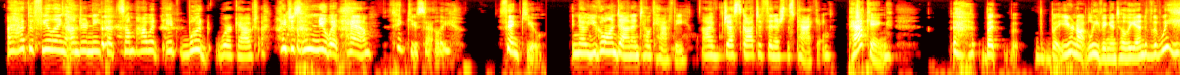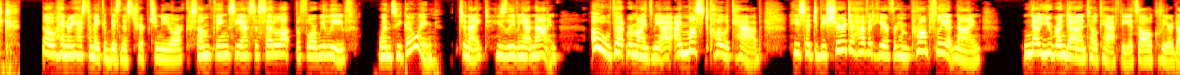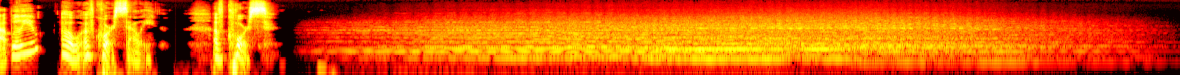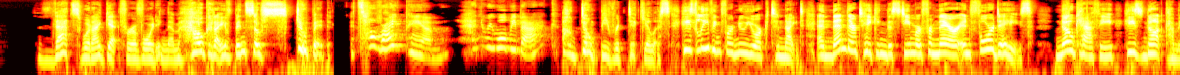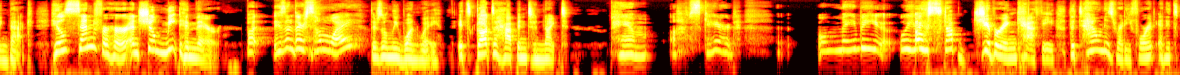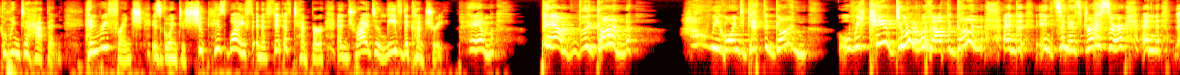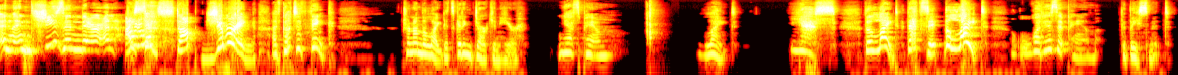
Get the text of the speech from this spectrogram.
I had the feeling underneath that somehow it, it would work out. I just knew it, Pam. Thank you, Sally. Thank you. No, you go on down and tell Kathy. I've just got to finish this packing. Packing? but but you're not leaving until the end of the week. Oh, Henry has to make a business trip to New York. Some things he has to settle up before we leave. When's he going? Tonight. He's leaving at nine. Oh, that reminds me. I, I must call a cab. He said to be sure to have it here for him promptly at nine. Now you run down and tell Kathy it's all cleared up, will you? Oh, of course, Sally. Of course. That's what I get for avoiding them. How could I have been so stupid? It's all right, Pam. Henry will be back. Oh, don't be ridiculous. He's leaving for New York tonight, and then they're taking the steamer from there in four days. No, Kathy, he's not coming back. He'll send for her, and she'll meet him there. But isn't there some way? There's only one way. It's got to happen tonight. Pam, I'm scared. Well, maybe we. Oh, stop gibbering, Kathy. The town is ready for it, and it's going to happen. Henry French is going to shoot his wife in a fit of temper and try to leave the country. Pam! Pam! The gun! How are we going to get the gun? We can't do it without the gun, and it's in his dresser, and and, and she's in there, and I, I said stop gibbering. I've got to think. Turn on the light. It's getting dark in here. Yes, Pam. Light. Yes, the light! That's it, the light! What is it, Pam? The basement.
